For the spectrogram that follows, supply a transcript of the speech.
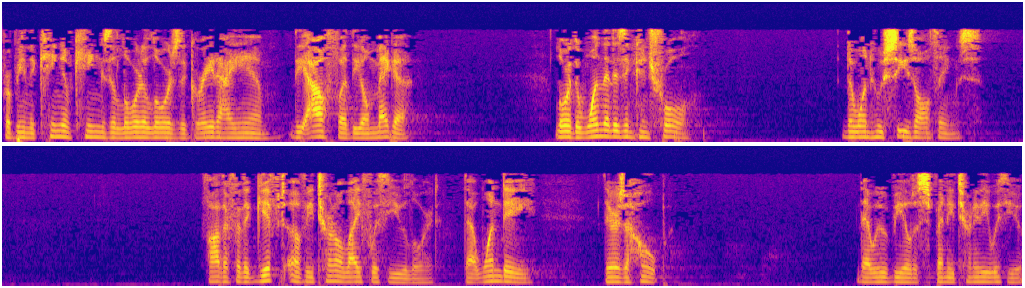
for being the King of Kings, the Lord of Lords, the great I am, the Alpha, the Omega. Lord, the one that is in control, the one who sees all things. Father, for the gift of eternal life with you, Lord, that one day there is a hope that we would be able to spend eternity with you.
